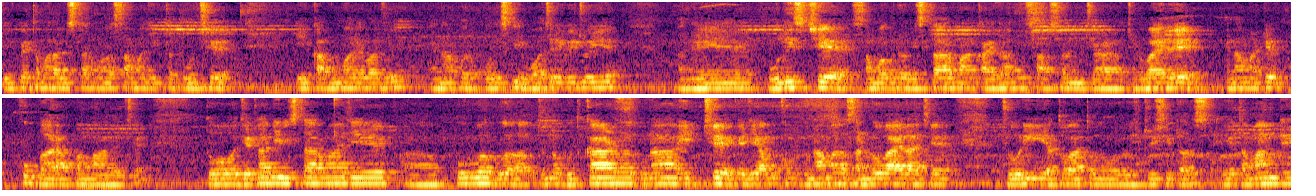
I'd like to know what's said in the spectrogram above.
જે કંઈ તમારા વિસ્તારમાં અસામાજિક તત્વો છે એ કાબૂમાં રહેવા જોઈએ. એના પર પોલીસની વોચ રહેવી જોઈએ. અને પોલીસ છે સમગ્ર વિસ્તારમાં કાયદાનું શાસન જળવાઈ રહે એના માટે ખૂબ ભાર આપવામાં આવેલ છે. તો જેટલા બી વિસ્તારમાં જે પૂર્વ જેમનો ભૂતકાળ ગુનાહિત છે કે જે અમુક અમુક ગુનામાં સંડોવાયેલા છે, ચોરી અથવા તો હિસ્ટ્રી શીટર્સ એ તમામને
